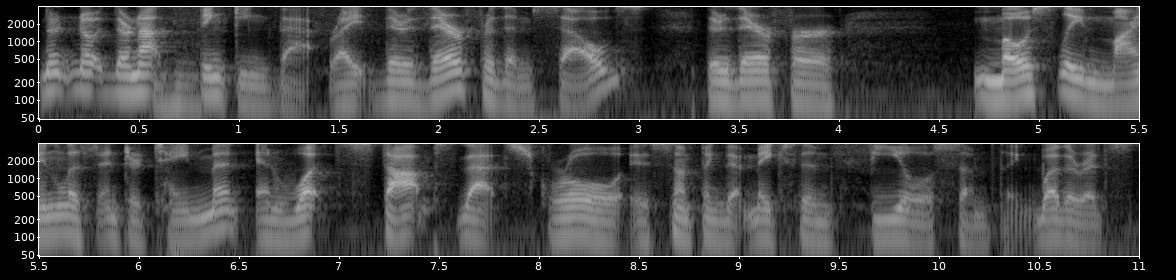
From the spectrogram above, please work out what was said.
No, no they're not thinking that, right? They're there for themselves. They're there for mostly mindless entertainment and what stops that scroll is something that makes them feel something whether it's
